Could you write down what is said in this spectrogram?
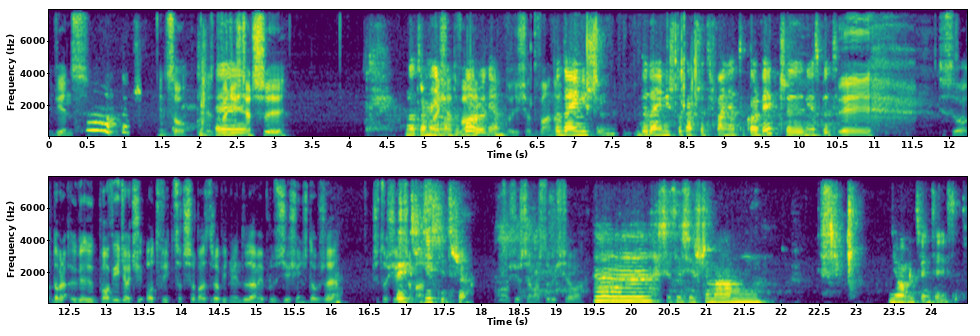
więc, O, dobrze. więc co? Jest 23, No trochę nie mam 22, wyboru, nie? 22 na... Dodaje mi, dodaje mi sztuka przetrwania cokolwiek, czy niezbyt? Yy, co? Dobra, yy, powiedział ci Otwit, co trzeba zrobić, więc dodamy plus 10, dobrze? Czy coś jeszcze masz? 33. Coś jeszcze masz, co byś chciała? Eee, czy coś jeszcze mam? Nie mam nic więcej niestety.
